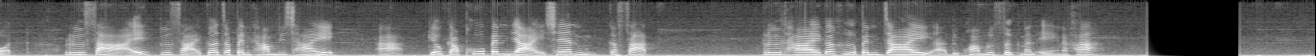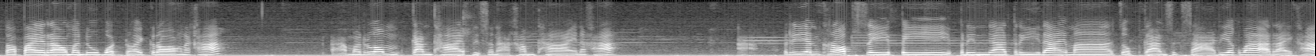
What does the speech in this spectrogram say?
วชฤาสายฤาสายก็จะเป็นคำที่ใช้เกี่ยวกับผู้เป็นใหญ่ เช่น กษัตริย์ฤไทยก็คือเป็นใจหรือความรู้สึกนั่นเองนะคะ ต่อไปเรามาดูบทร้อยกรองนะคะามาร่วมการทายปริศนาคำทายนะคะ เรียนครบ 4 ปี ปริญญาตรีได้มาจบการศึกษาเรียกว่าอะไรคะ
